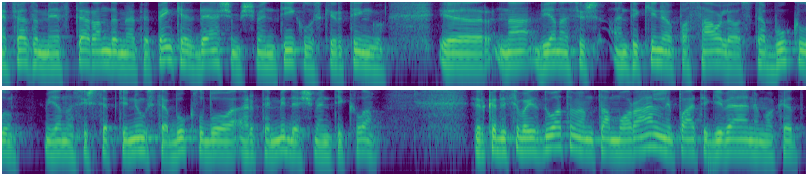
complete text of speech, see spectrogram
Efezo mieste randame apie 50 šventyklų skirtingų. Ir na, vienas iš antikinio pasaulio stebuklų, vienas iš septynių stebuklų buvo Artemidė šventykla. Ir kad įsivaizduotumėm tą moralinį patį gyvenimą, kad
